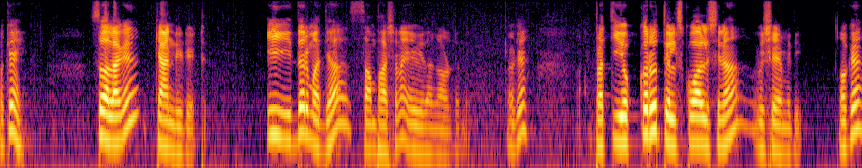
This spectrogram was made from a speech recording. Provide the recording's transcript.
ఓకే? సో అలాగే క్యాండిడేట్. ఈ ఇద్దరి మధ్య సంభాషణ ఏ విధంగా ఉంటుంది? ఓకే? ప్రతి ఒక్కరూ తెలుసుకోవాల్సిన విషయం ఇది. ఓకే?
